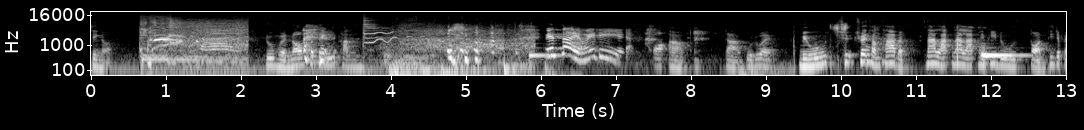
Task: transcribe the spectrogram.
จริงเหรอ ใช่ดูเหมือนน้องเขาจะรู้ทัน นิสัยไม่ดีอะ อ๋ออ้าวด่ากูด้วย มิวช่วยช่วยทำท่าแบบน่ารักน่ารักให้พี่ดูก่อนที่จะไป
